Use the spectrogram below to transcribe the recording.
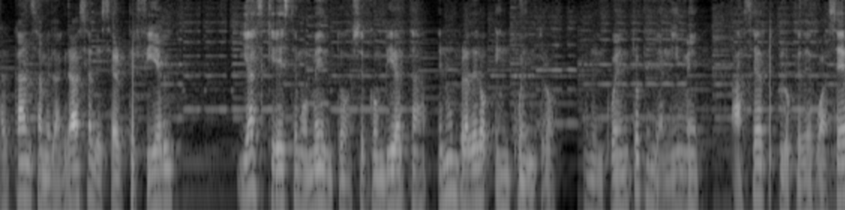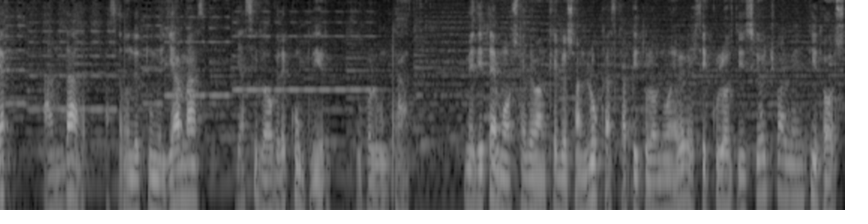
Alcánzame la gracia de serte fiel y haz que este momento se convierta en un verdadero encuentro, un encuentro que me anime a hacer lo que debo hacer, a andar hacia donde tú me llamas y así logre cumplir tu voluntad. Meditemos el Evangelio de San Lucas capítulo 9 versículos 18 al 22.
